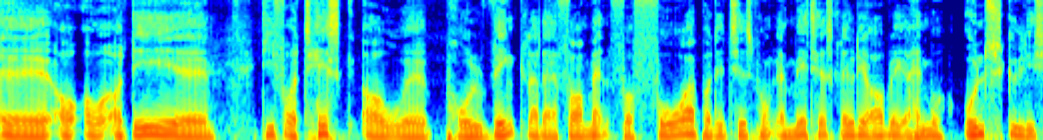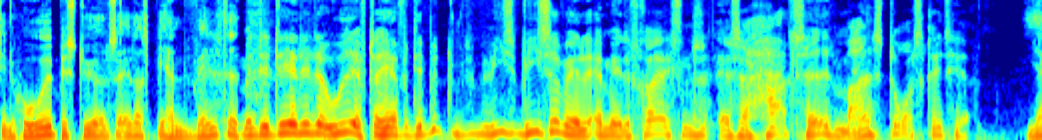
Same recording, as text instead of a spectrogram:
Øh, og, og, og det, øh, de får tæsk, og øh, Paul Winkler, der er formand for FOA på det tidspunkt, er med til at skrive det oplæg, og han må undskylde i sin hovedbestyrelse, ellers bliver han væltet. Men det er det, jeg er lidt ude efter her, for det viser vel, at Mette Frederiksen altså, har taget et meget stort skridt her. Ja.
